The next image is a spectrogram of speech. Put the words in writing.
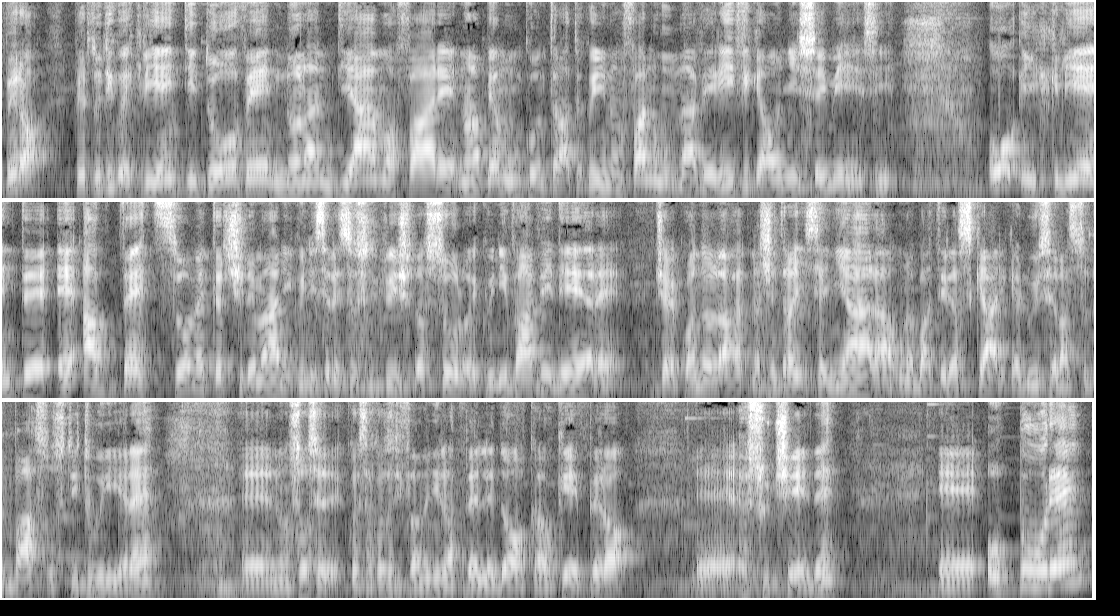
Però per tutti quei clienti dove non andiamo a fare, non abbiamo un contratto, quindi non fanno una verifica ogni sei mesi. O il cliente è avvezzo a metterci le mani, quindi se le sostituisce da solo e quindi va a vedere, cioè quando la, la centrale gli segnala una batteria scarica, lui se la va a sostituire, eh, non so se questa cosa ti fa venire la pelle d'oca o okay, che, però eh, succede, eh, oppure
